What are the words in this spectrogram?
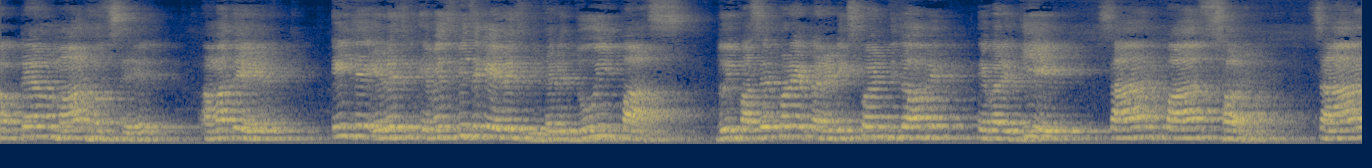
অক্টাল মান হচ্ছে আমাদের এই যে এমএসবি থেকে এলএসবি তাহলে দুই পাঁচ দুই পাশের পরে একটা রেডিক্স পয়েন্ট দিতে হবে। এবারে দিয়ে চার, পাঁচ, ছয়। চার,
